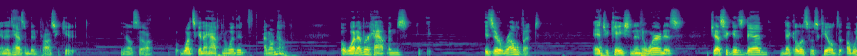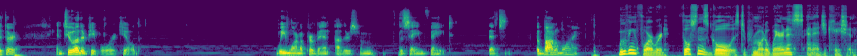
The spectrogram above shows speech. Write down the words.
and it hasn't been prosecuted. You know, so what's going to happen with it? I don't know. But whatever happens is irrelevant. Education and awareness. Jessica's dead. Nicholas was killed uh, with her, and two other people were killed. We want to prevent others from the same fate. That's the bottom line. Moving forward, Filson's goal is to promote awareness and education.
